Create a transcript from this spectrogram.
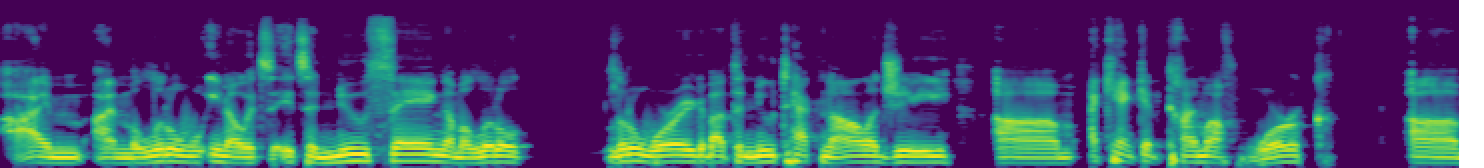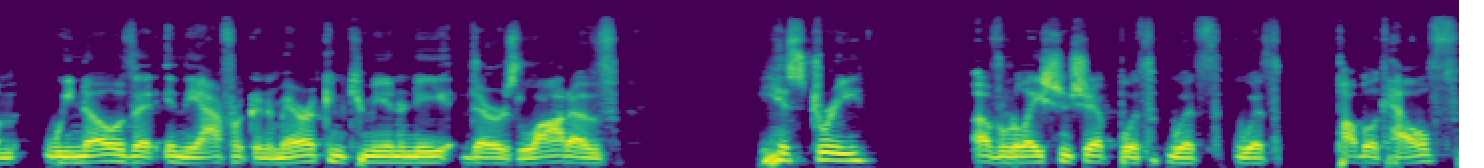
I'm I'm a little, you know, it's it's a new thing. I'm a little little worried about the new technology. Um, I can't get time off work. Um, we know that in the African American community, there's a lot of history of relationship with with with public health,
